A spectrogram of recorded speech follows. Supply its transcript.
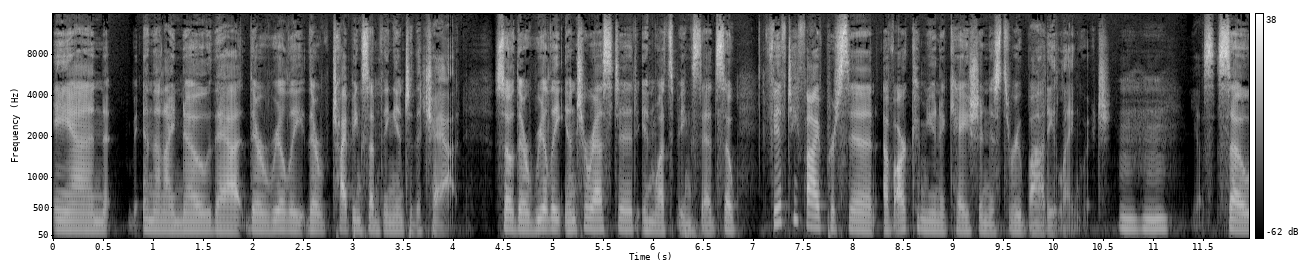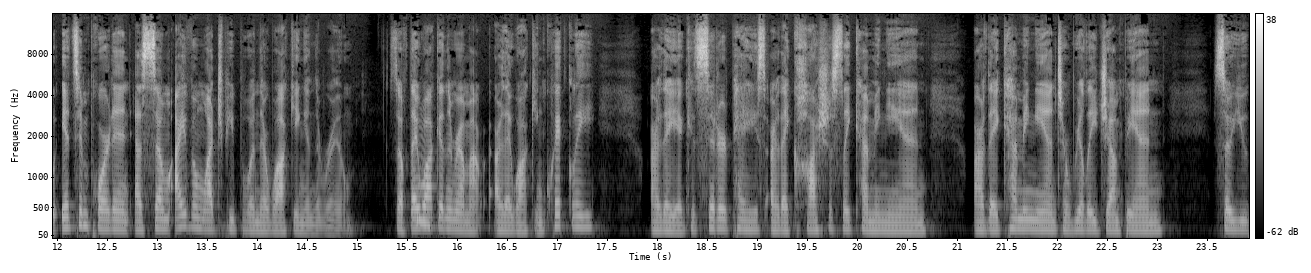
and, and then I know that they're really, they're typing something into the chat. So they're really interested in what's being said. So 55% of our communication is through body language. Mm-hmm. Yes. So it's important as some, I even watch people when they're walking in the room. So if they walk in the room, are they walking quickly? Are they a considered pace? Are they cautiously coming in? Are they coming in to really jump in? So you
